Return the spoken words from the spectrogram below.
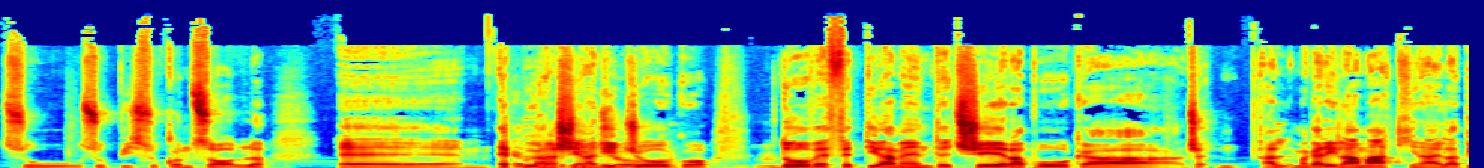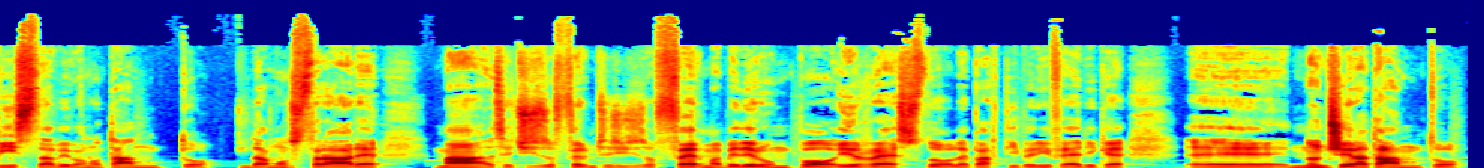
su, su, su console ehm, e poi una scena di gioco. gioco Mm. dove effettivamente c'era poca, cioè al- magari la macchina e la pista avevano tanto da mostrare, ma se ci, si soffer- se ci si sofferma a vedere un po' il resto, le parti periferiche, eh, non c'era tanto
